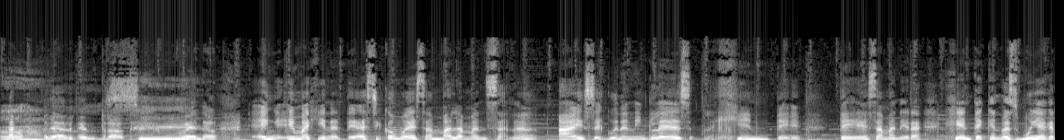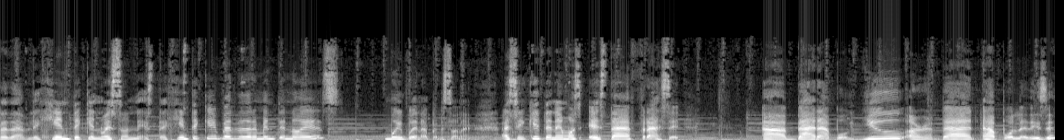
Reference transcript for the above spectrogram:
Ah, de adentro. Sí. Bueno, en- imagínate, así como esa mala manzana, hay, según en inglés, gente de esa manera. Gente que no es muy agradable, gente que no es honesta, gente que verdaderamente no es muy buena persona. Así que tenemos esta frase. Ah, bad apple. You are a bad apple, le dicen.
